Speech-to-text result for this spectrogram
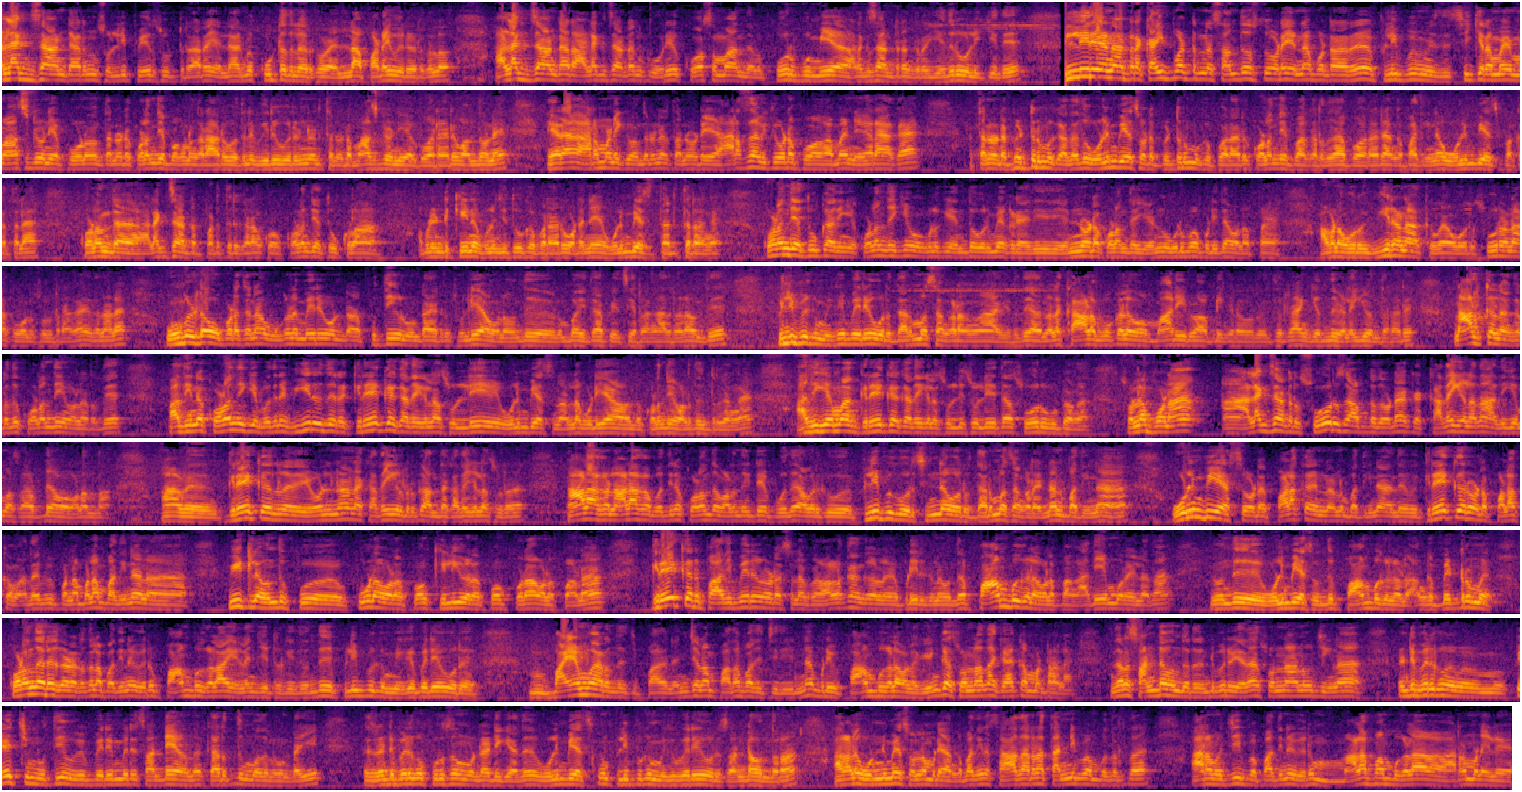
அலெக்சாண்டர்னு சொல்லி பேர் சூட்டுறாரு. எல்லாருமே கூட்டத்தில் இருக்கிற எல்லா படை வீரர்களும் அலெக்சாண்டர் அலெக்சாண்டருக்கு ஒரே கோஷமாக அந்த போர் பூமியை அலெக்சாண்டர்ங்கிற எதிரொலிக்குது இல்லிரே நாட்டை கைப்பற்றின சந்தோஷத்தோட என்ன பண்ணுறாரு பிலிப்பும் இது சீக்கிரமே மாசிடோனியா போகணும் தன்னோட குழந்தைய பார்க்கணுங்கிற ஆர்வத்தில் விறுவிறுன்னு தன்னோட மாசிடோனியாவுக்கு வராரு வந்தோடனே நேராக அரண்மனைக்கு வந்தோடனே தன்னுடைய அரசவைக்கோட போகாமல் நேராக தன்னோட பெட்ரூமுக்கு அதாவது ஒலிம்பியஸோட பெட்ரூமுக்கு போகிறாரு குழந்தைய பார்க்கறதுக்காக போகிறாரு அங்கே பார்த்தீங்கன்னா ஒலிம்பியஸ் பக்கத்தில் குழந்தை அலெக்சாண்டர் படுத்துருக்கிறான். குழந்தைய தூக்கலாம் அப்படின்ட்டு கீழே குளிஞ்சு தூக்க போகிறாரு உடனே ஒலிம்பியஸ் தடுத்துறாங்க. குழந்தைய தூக்காதீங்க. குழந்தைக்கும் உங்களுக்கு எந்த உரிமையும் கிடையாது. இது என்னோட குழந்தை என் உருவப்படி தான் வளர்ப்பேன் அவனை ஒரு வீரனாக்குவேன் ஒரு சூரனாக்குவேன்னு சொல்கிறாங்க இதனால் உங்கள்கிட்ட ஒப்படைச்சனா உங்களை மாரி உண்டா புத்திகள் உண்டாயிருன்னு சொல்லி அவங்கள வந்து ரொம்ப இதாக பேசிடுறாங்க. அதனால் வந்து பிலிப்புக்கு மிகப்பெரிய ஒரு தர்ம சங்கடமாக ஆகிடுது. அதனால் காலப்போக்கில் அவன் மாறிடுவா அப்படிங்கிற ஒரு இதுலாம் இங்கேருந்து விலகி வந்துறாரு நாட்கள் அங்கிறது குழந்தையும் வளருது. பார்த்தீங்கன்னா குழந்தைக்கு பார்த்தீங்கன்னா வீரதீர கிரேக்க கதைகள்லாம் சொல்லி ஒலிம்பியாஸ் நல்லபடியாக அந்த குழந்தைய வளர்த்துக்கிட்டு இருக்காங்க. அதிகமாக கிரேக்க கதைகளை சொல்லி சொல்லி தான் சோறு கூட்டுவாங்க சொல்லப்போனால் அலெக்சாண்டர் சோறு சாப்பிட்டதோட கதைகளை தான் அதிகமாக சாப்பிட்டு அவன் வளர்ந்தான். அவன் கிரேக்கத்தில் எவ்வளோ கதைகள் இருக்கோ அந்த கதைகள்லாம் சொல்கிறேன் நாளாக நாளாக பார்த்தீங்கன்னா குழந்தை வளர்ந்துகிட்டே போகுது. அவருக்கு பிலிப்புக்கு ஒரு சின்ன ஒரு தர்ம சங்கடம் என்னென்னு பார்த்தீங்கன்னா ஒலிம்பியாஸோட பழக்கம் என்னென்னு பார்த்தீங்கன்னா அந்த கிரேக்கரோட பழக்கம் அதாவது இப்போ நம்மலாம் பார்த்தீங்கன்னா நான் வீட்டில் வந்து பூ பூனை வளர்ப்போம் கிளி வளர்ப்போம் புறா வளர்ப்பானா கிரேக்கர் பாதி பேரோட சில வழக்கங்கள் எப்படி இருக்குன்னு வந்து பாம்புகளை வளர்ப்பாங்க. அதே முறையில் தான் இது வந்து ஒலிம்பியாஸ் வந்து பாம்புகள் அங்கே பெட்ரூம் குழந்தை இருக்கிற இடத்துல பார்த்தீங்கன்னா வெறும் பாம்புகளாக இளைஞ்சிட்டு இருக்கு இது வந்து பிலிப்புக்கு மிகப்பெரிய ஒரு பயமாக இருந்துச்சு. ப நெஞ்செல்லாம் பத பதிச்சுது என்ன இப்படி பாம்புகளாக வளர்க்கு எங்கே சொன்னால் தான் கேட்க மாட்டாங்க. இருந்தாலும் சண்டை வந்துடுது. ரெண்டு பேரும் எதாவது சொன்னான்னு வச்சிங்களேன் ரெண்டு பேருக்கும் பேச்சு முத்தி பெரிய பெரிய சண்டையாக வந்து கருத்து முதல் உண்டாகி. ரெண்டு பேருக்கும் புருஷன் கொண்டாடிக்காது ஒலிம்பியாஸுக்கும் பிலிப்புக்கும் மிகப்பெரிய ஒரு சண்டை வந்துடும் அதனால் ஒன்றுமே சொல்ல முடியாது. அங்கே பார்த்தீங்கன்னா சாதாரண தண்ணி பம்பு ஆரம்பித்து இப்போ பார்த்தீங்கன்னா வெறும் மலை பம்புகளாக அரண்மனையில்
